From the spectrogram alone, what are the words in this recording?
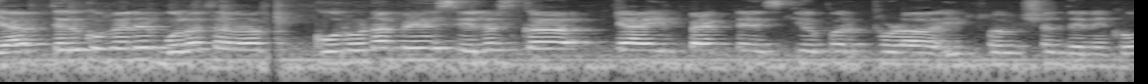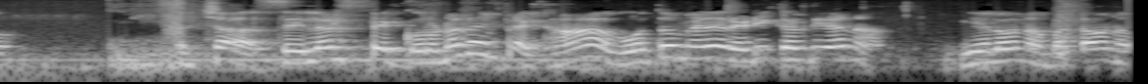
यार तेरे को मैंने बोला था ना कोरोना पे सेलर्स का क्या इम्पैक्ट है इसके ऊपर थोड़ा इन्फॉर्मेशन देने को? अच्छा सेलर्स पे कोरोना का इम्पैक्ट हाँ वो तो मैंने रेडी कर दिया ना। ये लो ना बताओ ना।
